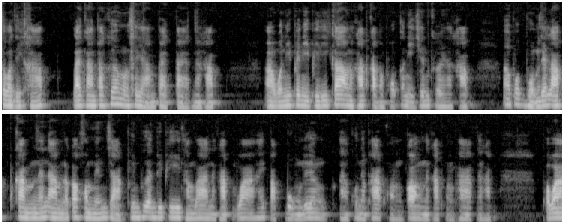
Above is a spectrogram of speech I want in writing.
สวัสดีครับ รายการพระเครื่องเมืองสยาม 88 นะครับอ่าวันนี้เป็น EP ที่ 9 นะครับ กลับมาพบกันอีกเช่นเคยนะครับอ่าผมผมได้รับคำแนะนำแล้วก็คอมเมนต์จากเพื่อนๆ พี่ๆ ทางบ้านนะครับ ว่าให้ปรับปรุงเรื่องอคุณภาพของกล้องนะครับของภาพนะครับ เพราะว่า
